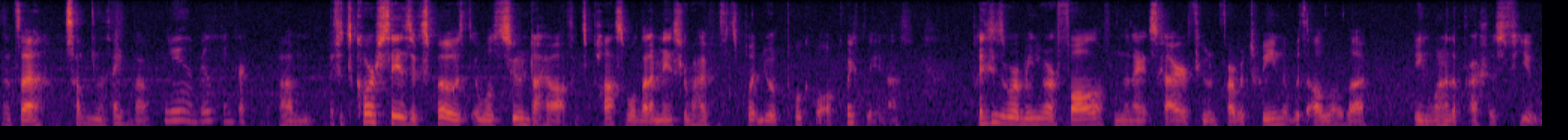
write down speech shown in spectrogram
That's uh, something to think about. yeah, real thinker. Um, if its core stays exposed, it will soon die off. It's possible that it may survive if it's put into a Pokeball quickly enough. Places where meteor fall from the night sky are few and far between, with Alola being one of the precious few.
